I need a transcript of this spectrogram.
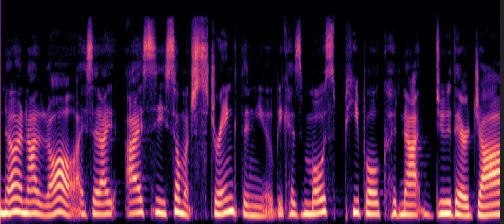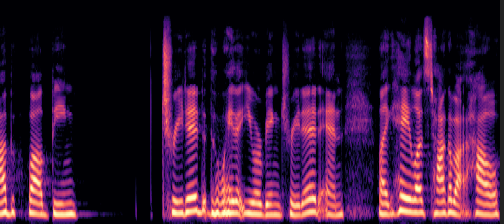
no, not at all. I said, I, I see so much strength in you because most people could not do their job while being treated the way that you were being treated. And like, hey, let's talk about how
